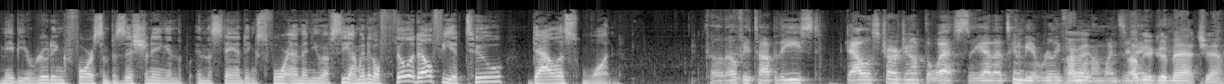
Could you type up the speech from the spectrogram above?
maybe rooting for some positioning in the, in the standings for MNUFC, I'm going to go Philadelphia 2, Dallas 1. Philadelphia top of the East, Dallas charging up the West. So yeah, that's going to be a really fun right. one on Wednesday That'll night. be a good match, yeah.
